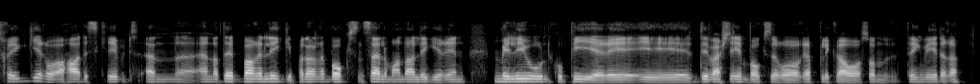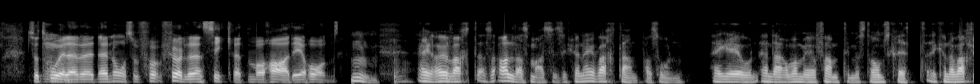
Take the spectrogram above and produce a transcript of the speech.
tryggere å ha det skrevet enn enn at det bare ligger på denne boksen, selv om man da ligger inn million kopier i, i diverse innbokser og replikker og sånne ting videre. Så tror jeg det, det er noen som føler den sikkerheten med å ha det i hånden. Mm. Jeg har jo vært, altså Aldersmessig så kunne jeg vært den personen. Jeg er jo jeg nærmer meg jo 50 med stormskritt. Jeg kunne vært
